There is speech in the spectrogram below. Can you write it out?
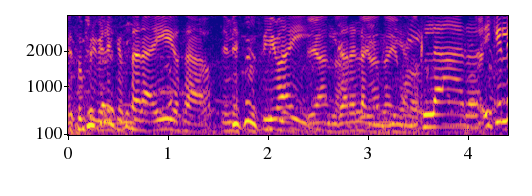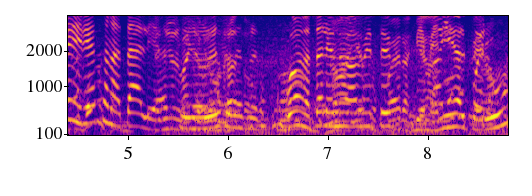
es un privilegio estar ahí, o sea, en exclusiva y, y darle la bienvenida. Claro. ¿Y qué le dirías a Natalia si? Bueno, Natalia, nuevamente bienvenida al Perú.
